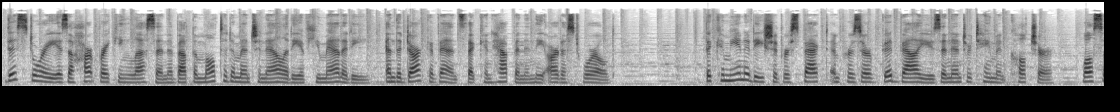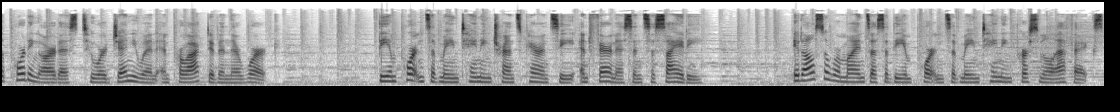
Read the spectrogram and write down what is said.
This story is a heartbreaking lesson about the multidimensionality of humanity and the dark events that can happen in the artist world. The community should respect and preserve good values in entertainment culture, while supporting artists who are genuine and proactive in their work. The importance of maintaining transparency and fairness in society. It also reminds us of the importance of maintaining personal ethics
